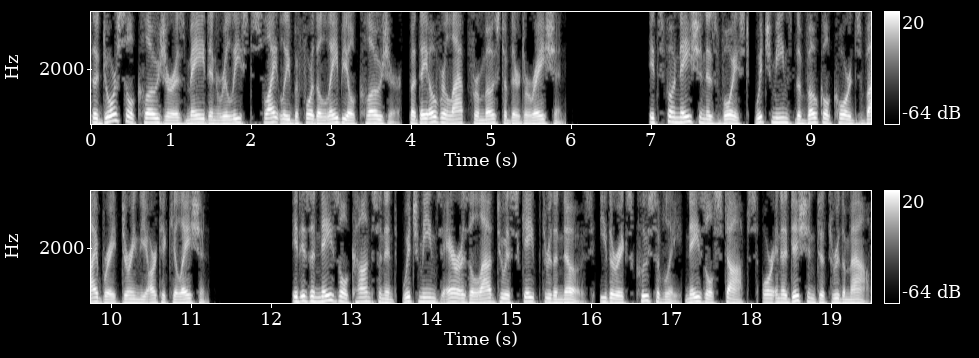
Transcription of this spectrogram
The dorsal closure is made and released slightly before the labial closure, but they overlap for most of their duration. Its phonation is voiced, which means the vocal cords vibrate during the articulation. It is a nasal consonant, which means air is allowed to escape through the nose, either exclusively nasal stops or in addition to through the mouth.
